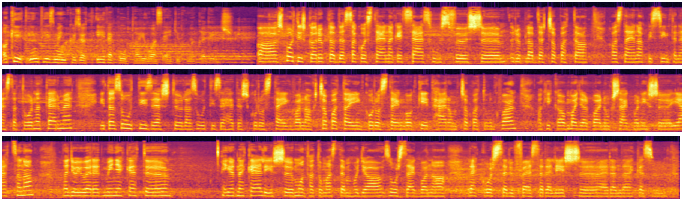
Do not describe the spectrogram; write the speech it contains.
A két intézmény között évek óta jó az együttműködés. A sportiska röplabda szakosztálynak egy 120 fős röplabda csapata használja napi szinten ezt a tornatermet. Itt az U10-estől az U17-es korosztályig vannak csapataink, korosztályunkon két-három csapatunk van, akik a magyar bajnokságban is játszanak. Nagyon jó eredményeket érnek el, és mondhatom azt, hogy az országban a legkorszerűbb felszerelés rendelkezünk.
